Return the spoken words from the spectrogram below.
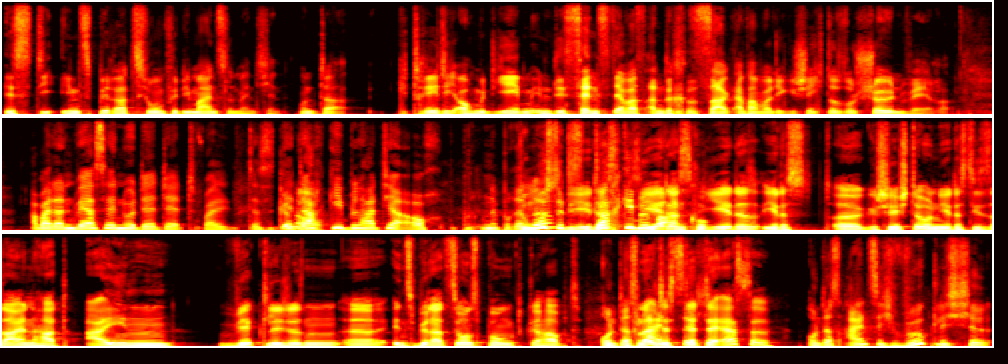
ist die Inspiration für die Mainzelmännchen. Und da trete ich auch mit jedem in Dissens, der was anderes sagt, einfach weil die Geschichte so schön wäre. Aber dann wäre es ja nur der Dead, weil das, Genau. der Dachgiebel hat ja auch eine Brille. Du musst dir diesen Dachgiebel jedes, mal angucken. Jedes, jedes äh, Geschichte und jedes Design hat einen wirklichen äh, Inspirationspunkt gehabt. Und das vielleicht ist das der erste. Und das einzig wirkliche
